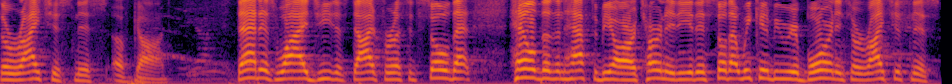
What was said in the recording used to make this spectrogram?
the righteousness of God. That is why Jesus died for us. It's so that hell doesn't have to be our eternity. It is so that we can be reborn into righteousness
